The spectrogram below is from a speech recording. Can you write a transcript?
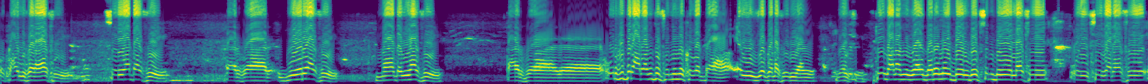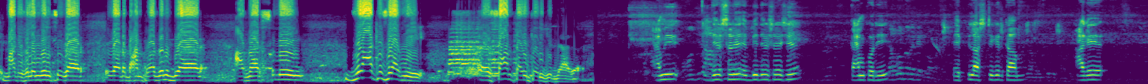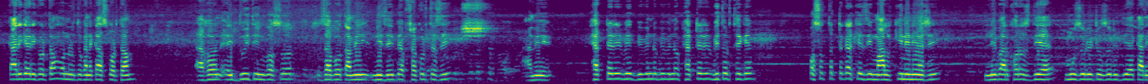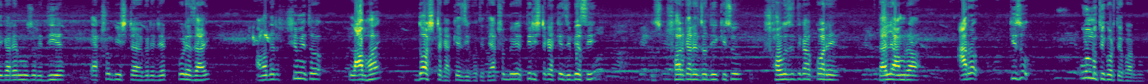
ও কাউলিপাড়া আছে সৈয়াট আছে, তারপর বিয়ের আছে ম্যাডাম আছে, তারপর ওর ভিতরে আর আমি তো শুনি না খুব একটা, এই যে কটা শুনি আমি বলছি। তো বানানো যায় ধরেন এই ডোল দেখছেন ডোল আছে, ওই সুগার আছে, মাটি ফেলেন সুগার এই একটা ধান খাওয়ার জন্য বেড়, আপনার সিলিং, যা কিছু আপনি চান তাই তৈরি দেওয়া যায়। আমি দেশ বিদেশে এসে কাম করি। এই প্লাস্টিকের কাম। আগে কারিগরি করতাম, অন্যর দোকানে কাজ করতাম। এখন এই দুই, তিন বছর যাবৎ আমি নিজেই ব্যবসা করতেছি। আমি ফ্যাক্টরির বিভিন্ন বিভিন্ন ফ্যাক্টরির ভিতর থেকে পঁচাত্তর টাকা কেজি মাল কিনে নিয়ে আসি। লিভার খরচ দিয়ে, মজুরি টজুরি দিয়ে, কারিগরের মজুরি দিয়ে একশো বিশ টাকা করে রেট পড়ে যায়। আমাদের সীমিত লাভ হয়। দশ টাকা কেজি প্রতিতে। একশো তিরিশ টাকা কেজি বেশি। সরকারের যদি কিছু সহযোগিতা করে, তাহলে আমরা আরও কিছু উন্নতি করতে পারব।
